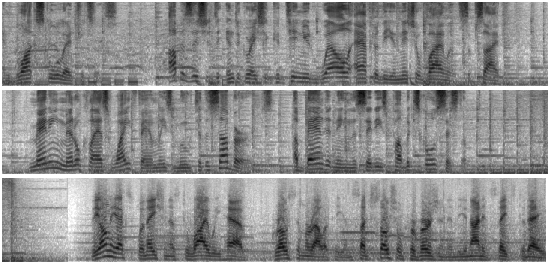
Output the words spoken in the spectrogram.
and blocked school entrances. Opposition to integration continued well after the initial violence subsided. Many middle-class white families moved to the suburbs, abandoning the city's public school system. The only explanation as to why we have gross immorality and such social perversion in the United States today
